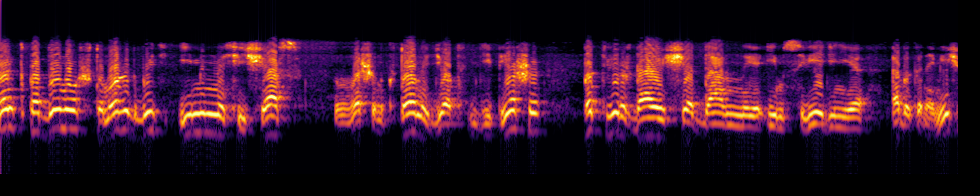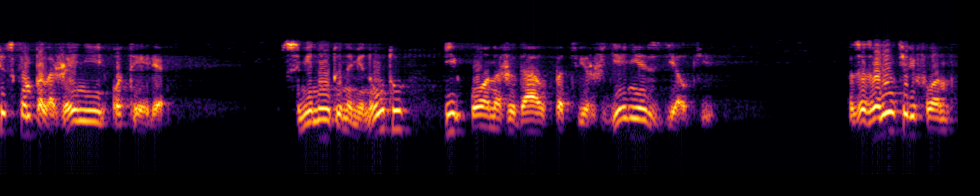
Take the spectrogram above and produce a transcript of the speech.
Трент подумал, что, может быть, именно сейчас в Вашингтон идет депеша, подтверждающая данные им сведения об экономическом положении отеля. С минуты на минуту и он ожидал подтверждения сделки. Зазвонил телефон.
